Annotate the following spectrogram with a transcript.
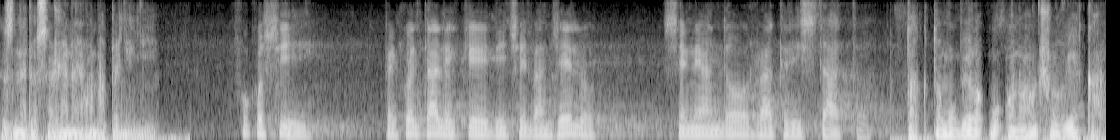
z nedosaženého naplnění. Fu così, per quel tale che, dice il Vangelo, se ne andò rattristato. Tak tomu bylo u onoho člověka,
